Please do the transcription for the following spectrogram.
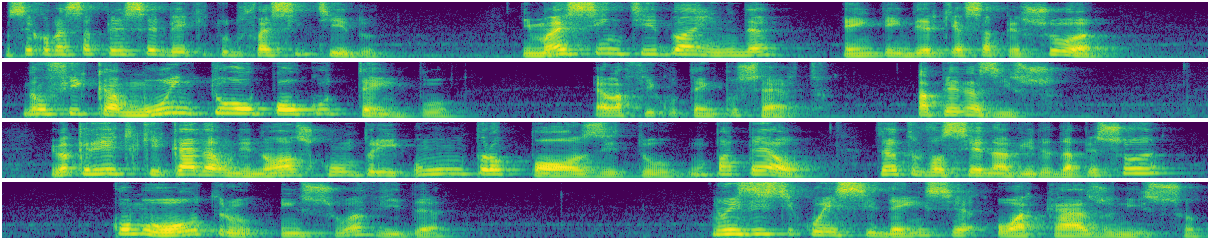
você começa a perceber que tudo faz sentido. E mais sentido ainda é entender que essa pessoa não fica muito ou pouco tempo, ela fica o tempo certo. Apenas isso. Eu acredito que cada um de nós cumpre um propósito, um papel, tanto você na vida da pessoa, como outro em sua vida. Não existe coincidência ou acaso nisso.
